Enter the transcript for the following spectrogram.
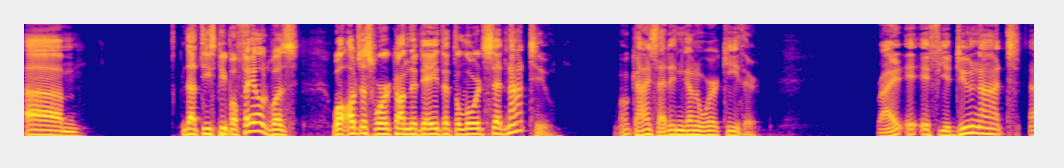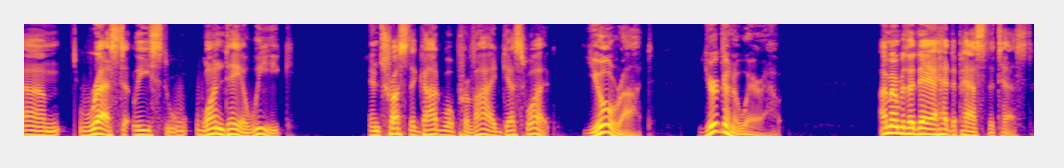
um, that these people failed was, well, I'll just work on the day that the Lord said not to. Well, guys, that isn't going to work either. Right? If you do not um, rest at least one day a week and trust that God will provide, guess what? You'll rot. You're going to wear out. I remember the day I had to pass the test.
